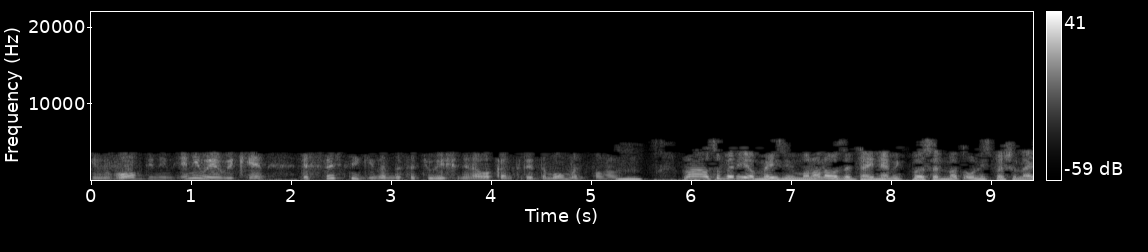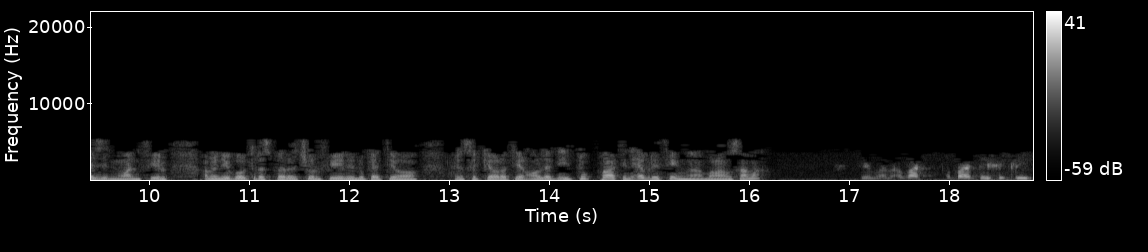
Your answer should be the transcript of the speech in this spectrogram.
involved in in any way we can, especially given the situation in our country at the moment, Maulana. Mhm. Well, also very amazing. Malana was a dynamic person, not only specializing in one field. I mean, you go to the spiritual field, you look at your, your security and all that. He took part in everything, uh, Malana Osama. See, man, about, about basically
